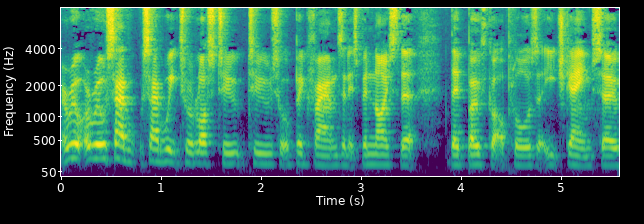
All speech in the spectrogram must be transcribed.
a real, a real sad, sad week to have lost two, two sort of big fans, and it's been nice that they've both got applause at each game. So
